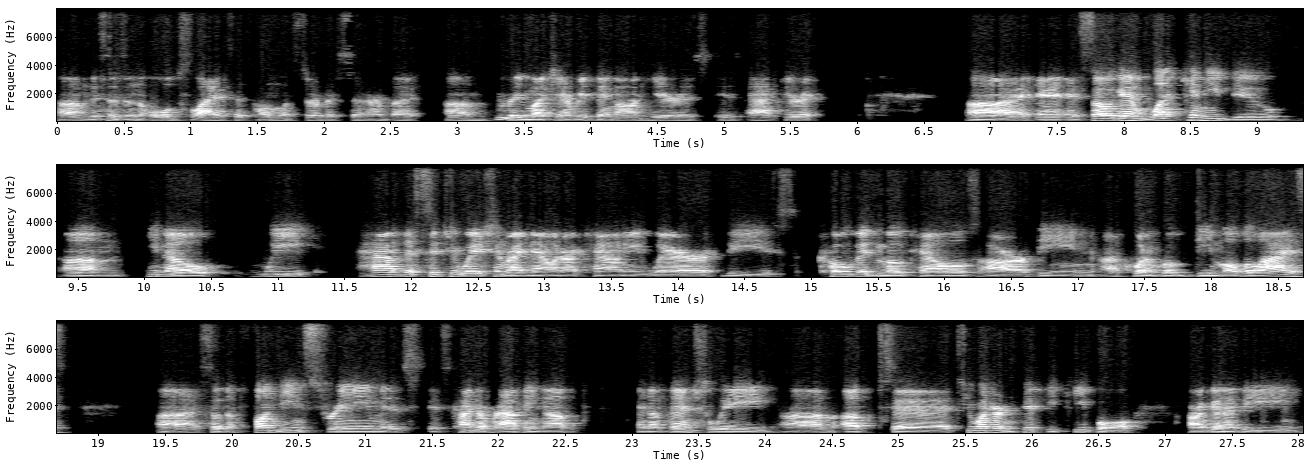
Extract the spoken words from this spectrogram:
Um, this is an old slide, it says Homeless Service Center, but um, pretty much everything on here is, is accurate. Uh, and, and, so again, what can you do? Um, you know, we have this situation right now in our county where these COVID motels are being uh, quote unquote demobilized. Uh, so the funding stream is, is kind of wrapping up and eventually um, up to 250 people are going to be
